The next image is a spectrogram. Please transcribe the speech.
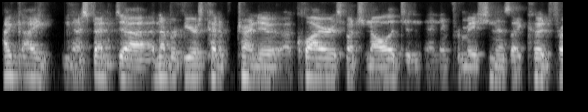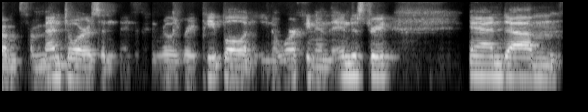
i, I you know spent uh, a number of years kind of trying to acquire as much knowledge and, and information as i could from from mentors and, and, really great people and you know working in the industry. And um,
